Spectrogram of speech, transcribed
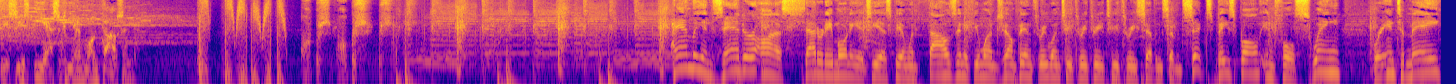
This is ESPN 1000. Hanley and Zander on a Saturday morning at ESPN 1000. If you want to jump in, 312 332 3776. Baseball in full swing. We're into May.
